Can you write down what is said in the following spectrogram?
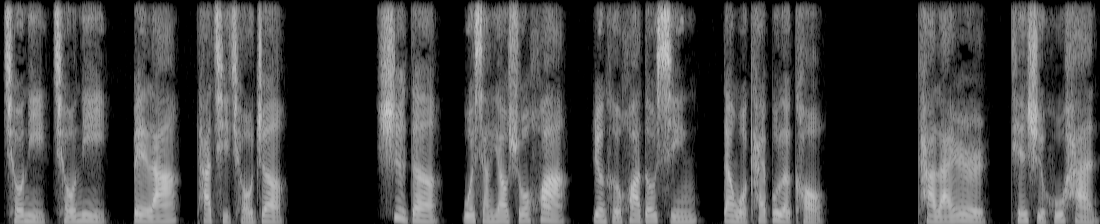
求你，求你，贝拉。”他祈求着。“是的，我想要说话，任何话都行，但我开不了口。”卡莱尔，天使呼喊，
